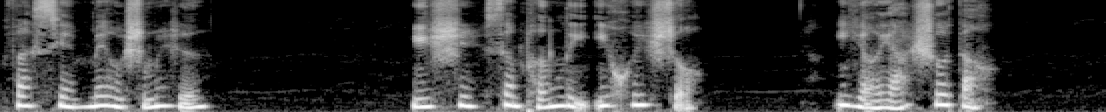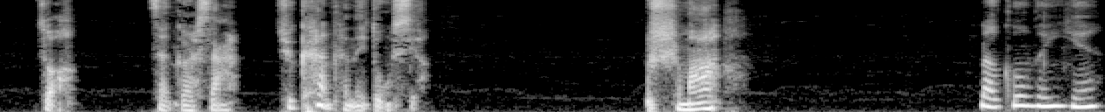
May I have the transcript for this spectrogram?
发现没有什么人，于是向棚里一挥手，一咬牙说道：“走，咱哥仨去看看那东西。”什么？老公闻言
